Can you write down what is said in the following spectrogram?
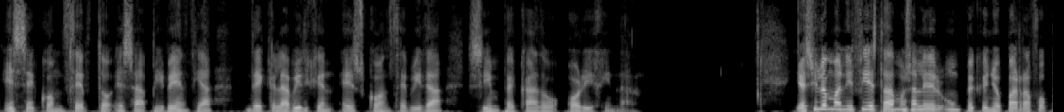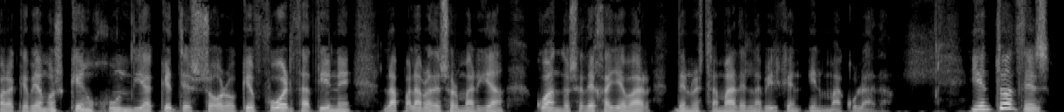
ese concepto, esa vivencia de que la Virgen es concebida sin pecado original. Y así lo manifiesta. Vamos a leer un pequeño párrafo para que veamos qué enjundia, qué tesoro, qué fuerza tiene la palabra de Sor María cuando se deja llevar de nuestra Madre la Virgen Inmaculada. Y entonces,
